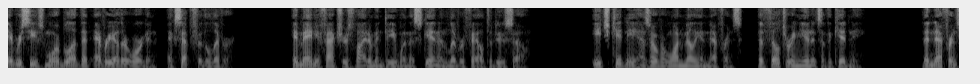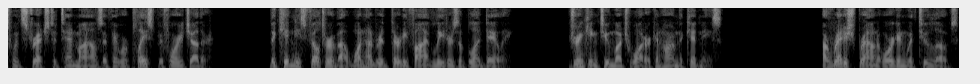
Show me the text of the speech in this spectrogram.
it receives more blood than every other organ, except for the liver. It manufactures vitamin D when the skin and liver fail to do so. Each kidney has over 1 million nephrons, the filtering units of the kidney. The nephrons would stretch to 10 miles if they were placed before each other. The kidneys filter about 135 liters of blood daily. Drinking too much water can harm the kidneys. A reddish brown organ with two lobes,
